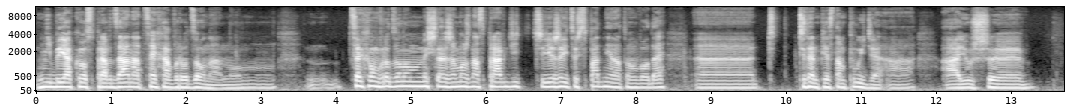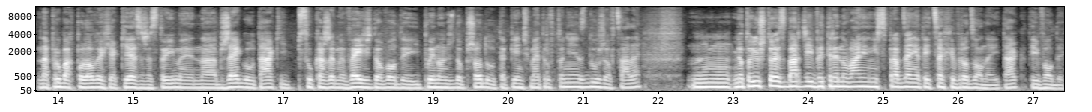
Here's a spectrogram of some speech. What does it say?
niby jako sprawdzana cecha wrodzona. No, cechą wrodzoną myślę, że można sprawdzić, czy jeżeli coś spadnie na tą wodę, e, czy, czy ten pies tam pójdzie, a, a już e, na próbach polowych jak jest, że stoimy na brzegu, tak, i psu każemy wejść do wody i płynąć do przodu, te 5 metrów to nie jest dużo wcale, mm, no to już to jest bardziej wytrenowanie niż sprawdzenie tej cechy wrodzonej, tak, tej wody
